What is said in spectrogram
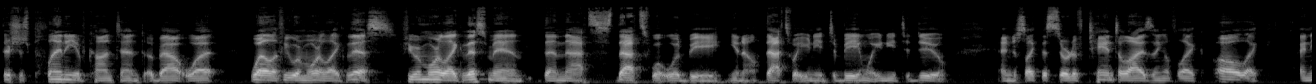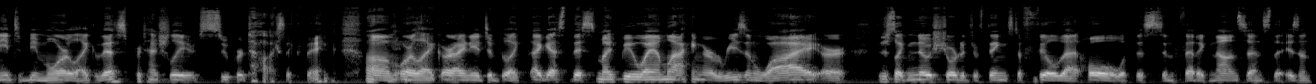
there's just plenty of content about what well if you were more like this if you were more like this man then that's that's what would be you know that's what you need to be and what you need to do. And just like this sort of tantalizing of like oh like I need to be more like this potentially super toxic thing. Um, or like, or I need to be like, I guess this might be a way I'm lacking or a reason why, or there's like no shortage of things to fill that hole with this synthetic nonsense that isn't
